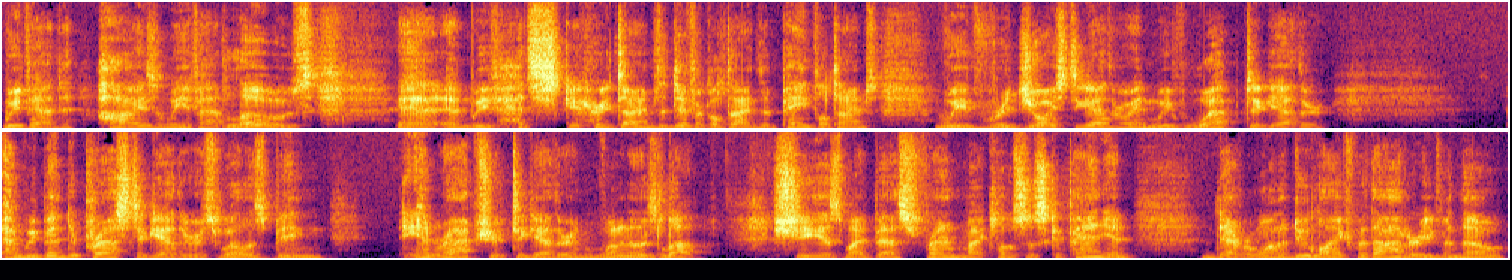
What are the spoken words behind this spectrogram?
We've had highs and we've had lows, and, and we've had scary times and difficult times and painful times. We've rejoiced together and we've wept together. And we've been depressed together as well as being enraptured together in one another's love. She is my best friend, my closest companion. Never want to do life without her, even though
